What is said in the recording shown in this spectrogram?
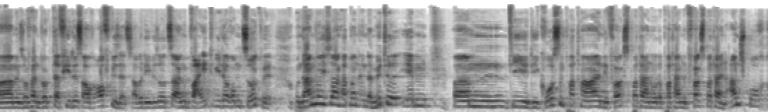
Ähm, insofern wirkt da vieles auch aufgesetzt, aber die sozusagen weit wiederum zurück will. Und dann würde ich sagen, hat man in der Mitte eben ähm, die, die großen Parteien, die Volksparteien oder Parteien mit Volksparteien Anspruch,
